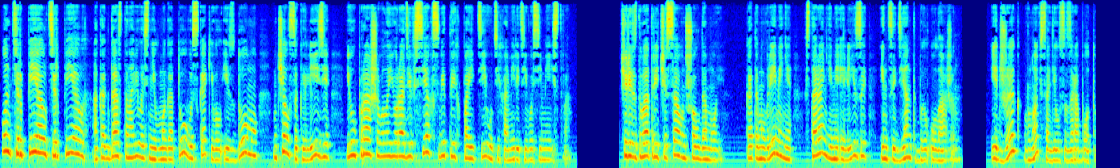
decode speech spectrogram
Он терпел, терпел, а когда становилось невмоготу, выскакивал из дому, мчался к Элизе и упрашивал ее ради всех святых пойти утихомирить его семейство. Через два-три часа он шел домой. К этому времени стараниями Элизы инцидент был улажен. И Джек вновь садился за работу.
